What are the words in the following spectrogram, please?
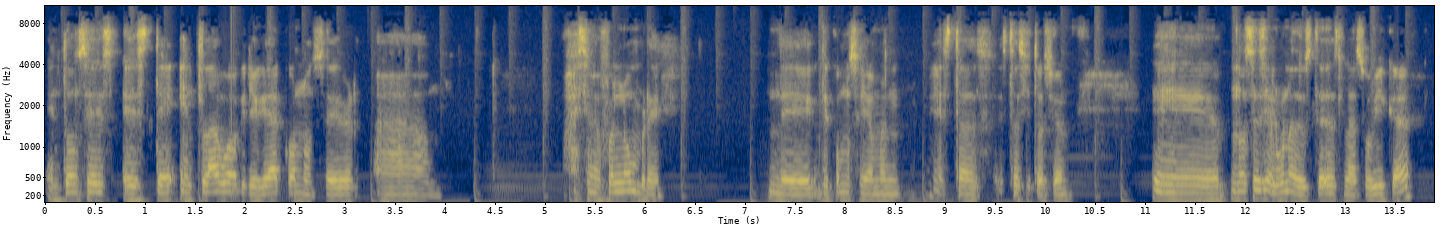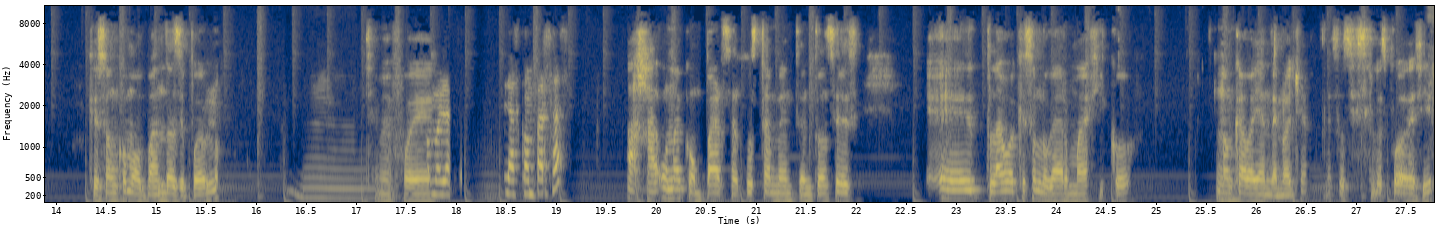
Entonces, este, en Tláhuac llegué a conocer a... Ay, se me fue el nombre de, de cómo se llaman estas, esta situación. Eh, no sé si alguna de ustedes las ubica, que son como bandas de pueblo. Mm. Se me fue. ¿Como las comparsas? Ajá, una comparsa, justamente. Entonces, eh, que es un lugar mágico. Nunca vayan de noche, eso sí se los puedo decir.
